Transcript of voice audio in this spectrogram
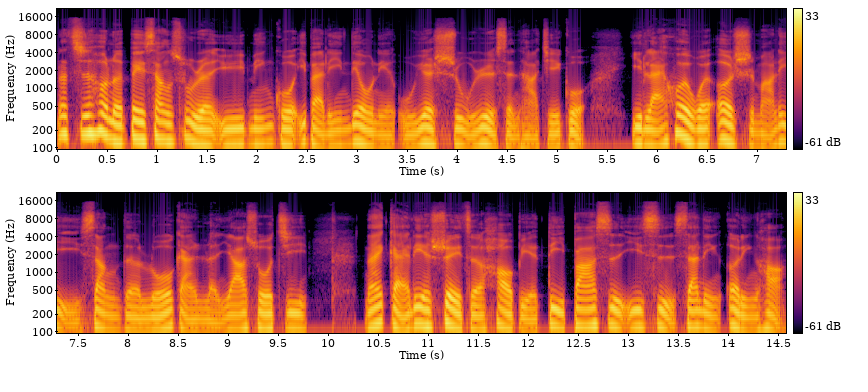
那之后呢，被上诉人于民国一百零六年五月十五日审查结果，以来回为二十马力以上的螺杆冷压缩机。乃改列税则号别第八四一四三零二零号，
